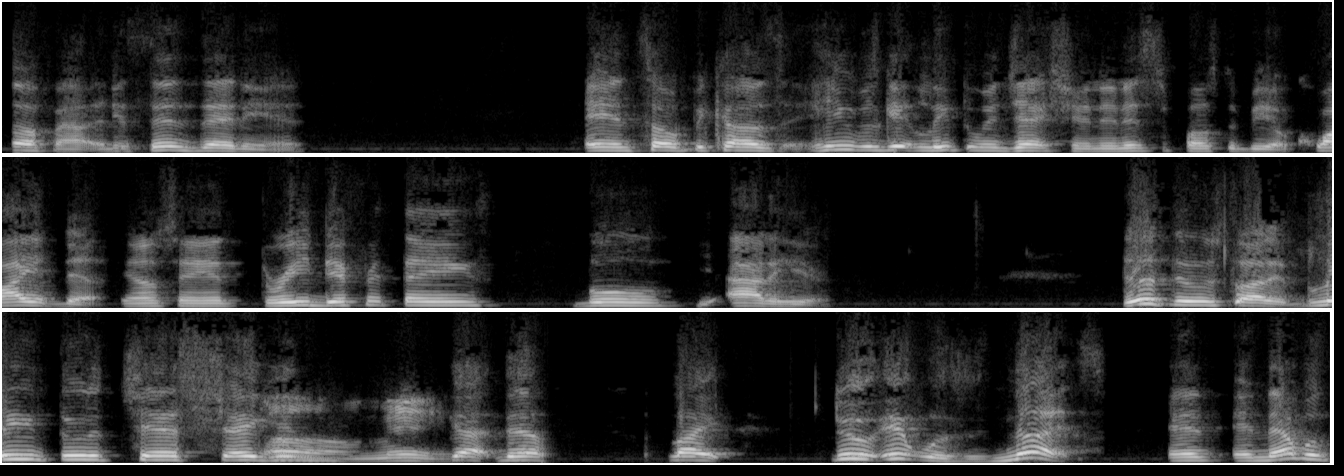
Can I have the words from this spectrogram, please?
stuff out and it sends that in. And so because he was getting lethal injection and it's supposed to be a quiet death, you know what I'm saying? Three different things, boom, you're out of here. This dude started bleeding through the chest, shaking. Oh man. Them like, dude, it was nuts. And and that was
